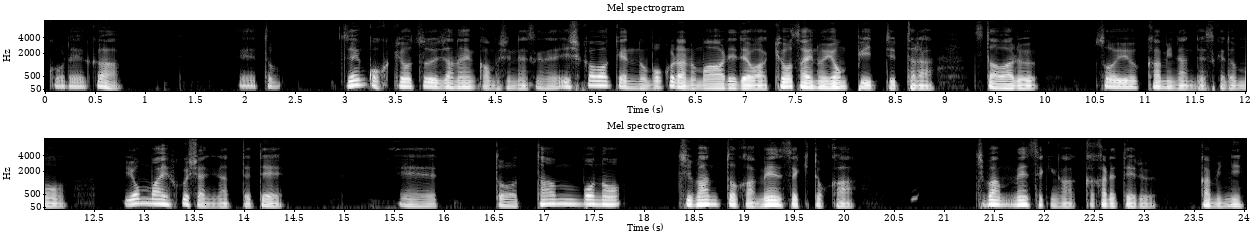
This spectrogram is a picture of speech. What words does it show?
これが、えっ、ー、と、全国共通じゃないかもしれないですけどね、石川県の僕らの周りでは、共済の 4P って言ったら伝わる、そういう紙なんですけども、4枚複写になってて、えっ、ー、と、田んぼの地盤とか面積とか、地盤面積が書かれている紙に、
